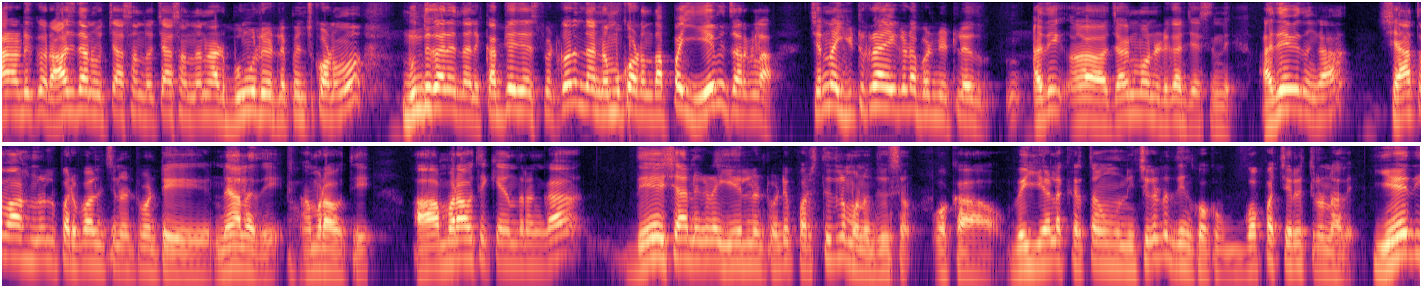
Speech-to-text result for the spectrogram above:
ఆడకు రాజధాని వచ్చేస్తుంది వచ్చేస్తుంది అని ఆడ భూముల రేట్లు పెంచుకోవడము ముందుగానే దాన్ని కబ్జా చేసి పెట్టుకొని దాన్ని నమ్ముకోవడం తప్ప ఏమి జరగల. చిన్న ఇటుకరాయి కూడా పండిట్లేదు. అది జగన్మోహన్ రెడ్డి గారు చేసింది. అదేవిధంగా శాతవాహనులు పరిపాలించినటువంటి నేలది అమరావతి. ఆ అమరావతి కేంద్రంగా దేశాన్ని కూడా ఏలినటువంటి పరిస్థితులు మనం చూసాం. ఒక వెయ్యేళ్ళ క్రితం నుంచి కూడా దీనికి ఒక గొప్ప చరిత్ర ఉన్నది. ఏది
